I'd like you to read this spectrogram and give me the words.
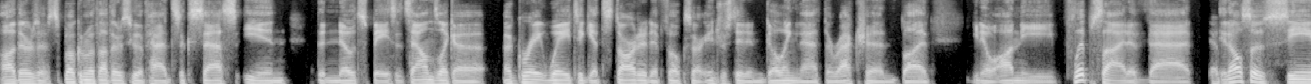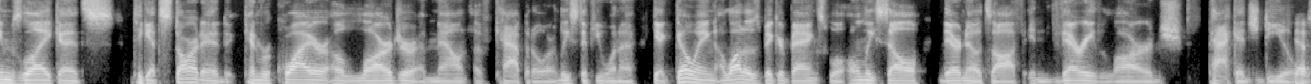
others, I've spoken with others who have had success in the note space. It sounds like a, a great way to get started if folks are interested in going that direction. But, you know, on the flip side of that, yep. it also seems like it's to get started can require a larger amount of capital, or at least if you want to get going, a lot of those bigger banks will only sell their notes off in very large package deals. Yep.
